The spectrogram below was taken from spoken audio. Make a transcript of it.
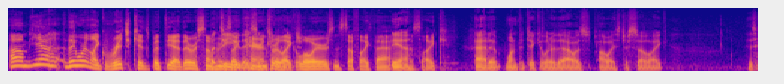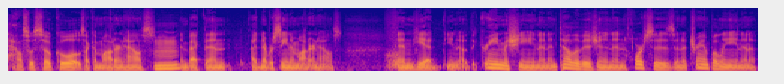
Um, yeah, they weren't like rich kids, but yeah, there were some But whose you, like parents were like rich. lawyers and stuff like that. Yeah. it's like I had a one particular that I was always just so like. His house was so cool. It was like a modern house, Mm-hmm. and back then I'd never seen a modern house. And he had, you know, the green machine and a television and horses and a trampoline and a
